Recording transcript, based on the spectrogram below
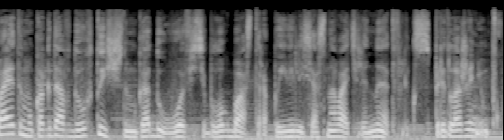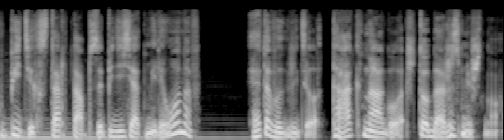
Поэтому, когда в 2000 году в офисе блокбастера появились основатели Netflix с предложением купить их стартап за 50 миллионов, это выглядело так нагло, что даже смешно.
